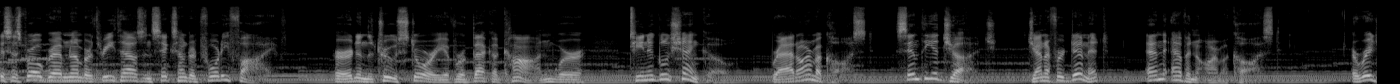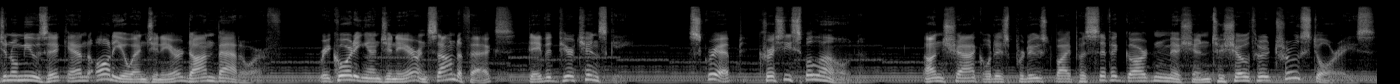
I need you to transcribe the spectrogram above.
This is program number 3645. Heard in the true story of Rebecca Khan were Tina Glushenko, Brad Armacost, Cynthia Judge, Jennifer Dimmitt, and Evan Armacost. Original music and audio engineer Don Badorf. Recording engineer and sound effects David Pierczynski. Script Chrissy Spallone. Unshackled is produced by Pacific Garden Mission to show through true stories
